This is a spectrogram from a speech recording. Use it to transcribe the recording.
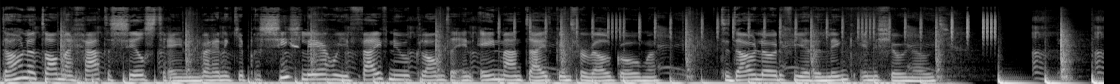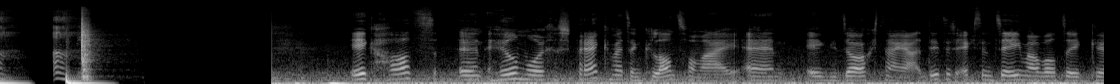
download dan mijn gratis sales training, waarin ik je precies leer hoe je vijf nieuwe klanten in één maand tijd kunt verwelkomen. Te downloaden via de link in de show notes. Ik had een heel mooi gesprek met een klant van mij en ik dacht, nou ja, dit is echt een thema wat ik. Uh,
